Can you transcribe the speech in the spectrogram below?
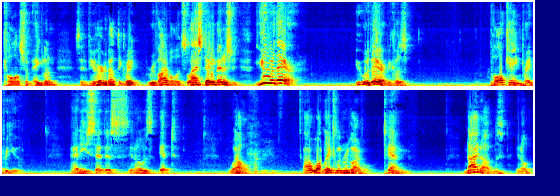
calls from England. Said, "Have you heard about the great revival? It's last day ministry. You were there. You were there because Paul Cain prayed for you, and he said this. You know, is it. Well, I watched Lakeland revival. Ten, nine of them. You know,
